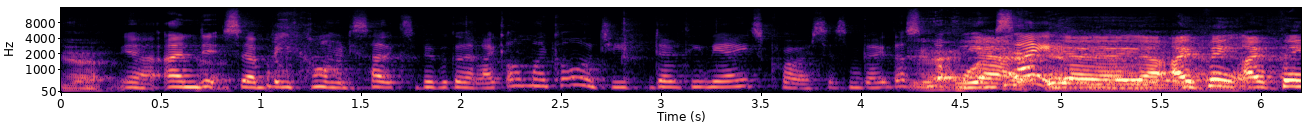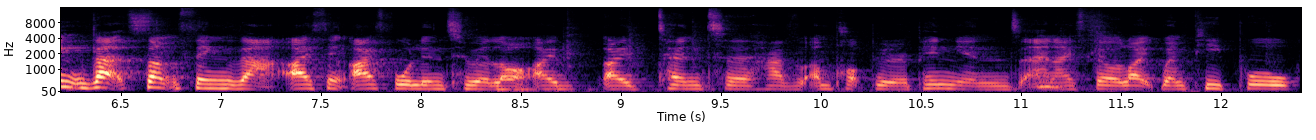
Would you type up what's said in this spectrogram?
Yeah. Yeah, and it's uh, but you can't really say it because people go like, "Oh my god, you don't think the AIDS crisis?" and go, "That's Yeah, not what yeah, I'm saying." Yeah, yeah, yeah. Yeah, I think. I think that's something that I think I fall into a lot. I I tend to have unpopular opinions, and I feel like when people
